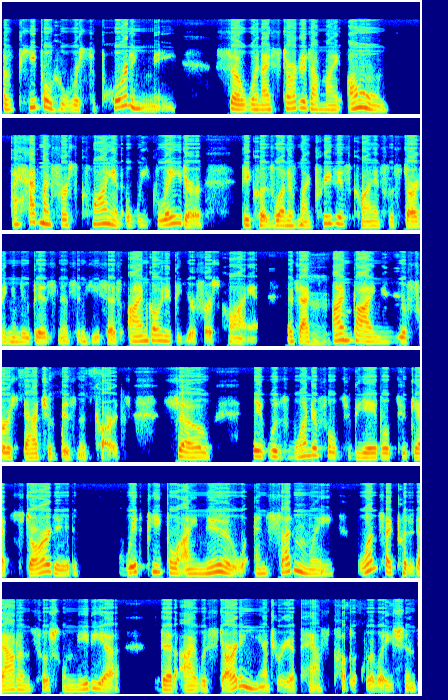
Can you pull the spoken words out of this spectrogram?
of people who were supporting me. So when I started on my own, I had my first client a week later because one of my previous clients was starting a new business and he says, I'm going to be your first client. In fact, Mhm. I'm buying you your first batch of business cards. So it was wonderful to be able to get started with people I knew. And suddenly, once I put it out on social media that I was starting Andrea Pass Public Relations,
